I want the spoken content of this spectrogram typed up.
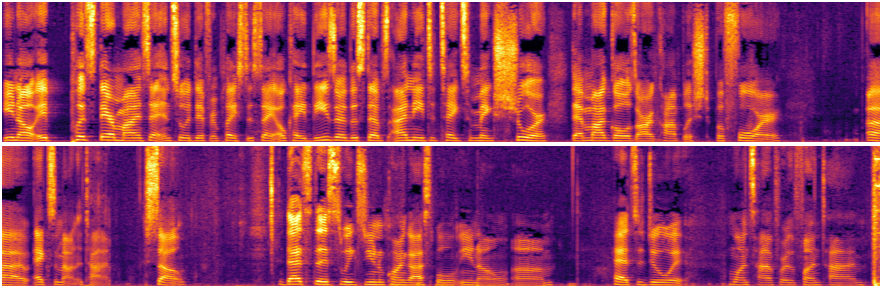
you know it puts their mindset into a different place to say okay these are the steps i need to take to make sure that my goals are accomplished before uh, x amount of time so that's this week's unicorn gospel you know um, had to do it one time for the fun time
